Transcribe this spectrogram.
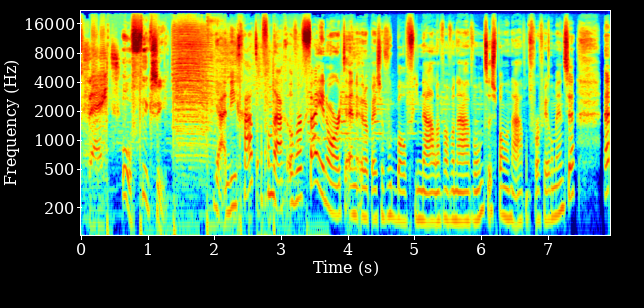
Feit. Of fictie. Ja, en die gaat vandaag over Feyenoord en de Europese voetbalfinale van vanavond. Een spannende avond voor veel mensen. Uh,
